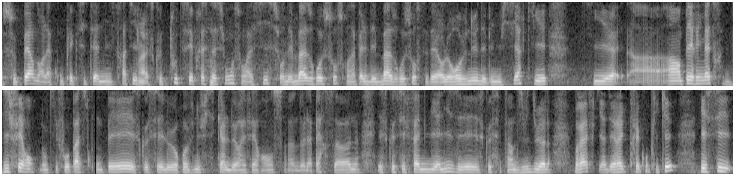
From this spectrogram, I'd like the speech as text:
se perdre dans la complexité administrative, parce que toutes ces prestations sont assises sur des bases ressources, qu'on appelle des bases ressources, c'est-à-dire le revenu des bénéficiaires qui est qui a un périmètre différent. Donc il ne faut pas se tromper. Est-ce que c'est le revenu fiscal de référence euh, de la personne? Est-ce que c'est familialisé? Est-ce que c'est individuel? Bref, il y a des règles très compliquées. Et c'est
